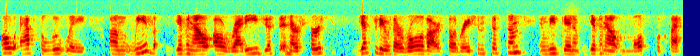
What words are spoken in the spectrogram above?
Oh, absolutely. Um, we've given out already, just in our first, yesterday was our roll of our celebration system, and we've given, given out multiple class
